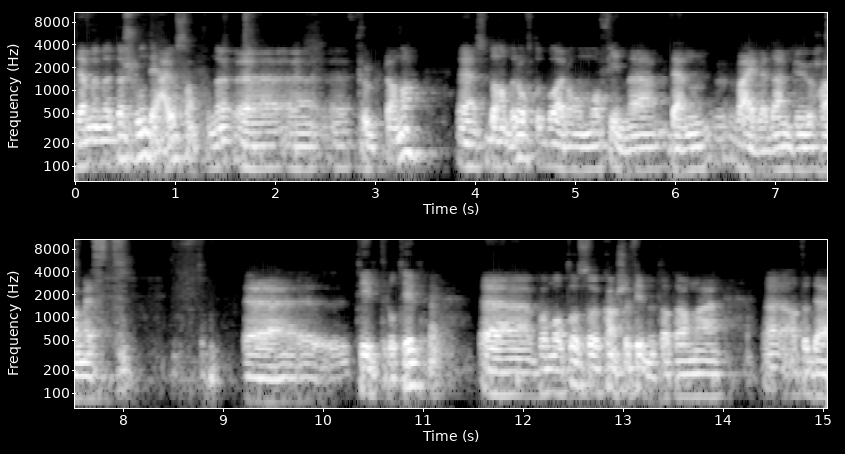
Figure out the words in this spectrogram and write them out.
det med meditasjon, det er jo samfunnet eh, eh, fullt av nå. Eh, Så det handler ofte bare om å finne den veilederen du har mest eh, tiltro til, eh, på en måte, og så kanskje finne ut at, han, at det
